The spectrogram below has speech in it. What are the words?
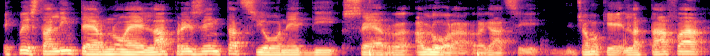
e questa all'interno è la presentazione di Ser. Allora ragazzi, diciamo che la Tafa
